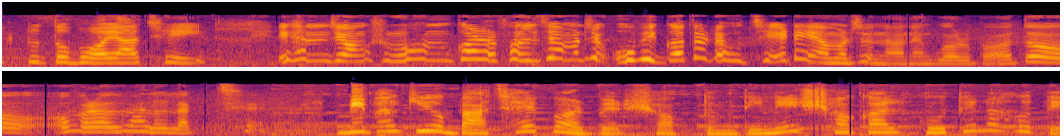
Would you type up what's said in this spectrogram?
একটু তো ভয় আছেই। এখানে যে অংশগ্রহণ করার ফলে যে আমার যে অভিজ্ঞতাটা হচ্ছে এটাই আমার জন্য অনেক বড় পাওয়া। তো ওভারঅল ভালো লাগছে। বিভাগীয় বাছাই পর্বের সপ্তম দিনে সকাল হতে না হতে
